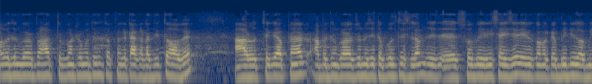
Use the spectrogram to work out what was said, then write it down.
আবেদন করার বাহাত্তর ঘণ্টার মধ্যে কিন্তু আপনাকে টাকাটা দিতে হবে। আর হচ্ছে কি আপনার আবেদন করার জন্য যেটা বলতেছিলাম যে ছবি রিসাইজের এরকম একটা ভিডিও আমি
